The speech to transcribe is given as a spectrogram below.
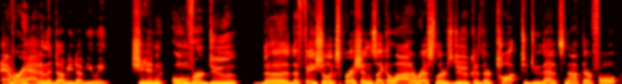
ever had in the WWE. She didn't overdo the the facial expressions like a lot of wrestlers do because they're taught to do that. It's not their fault.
